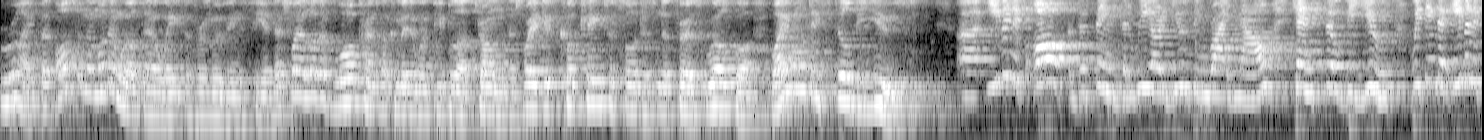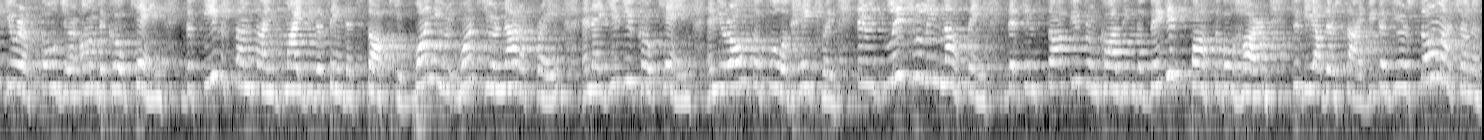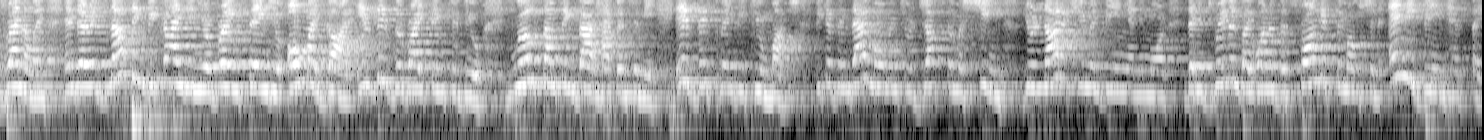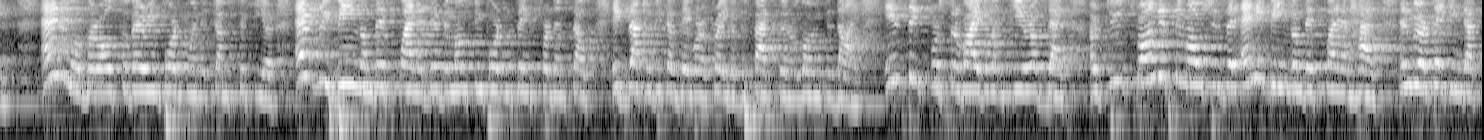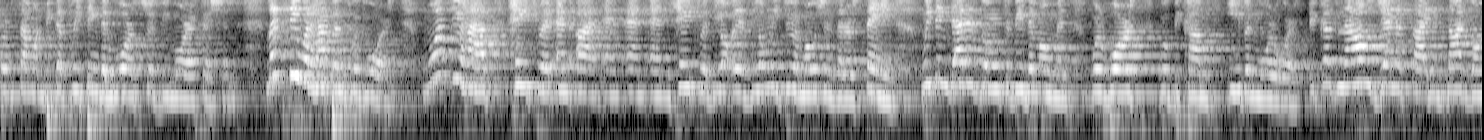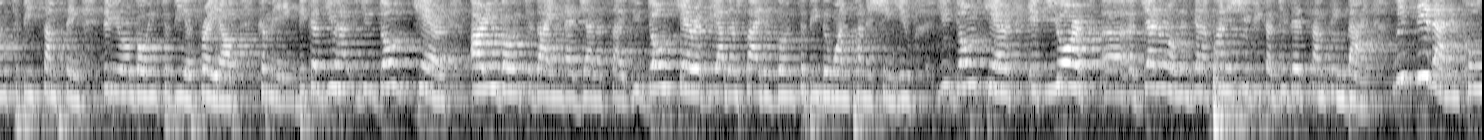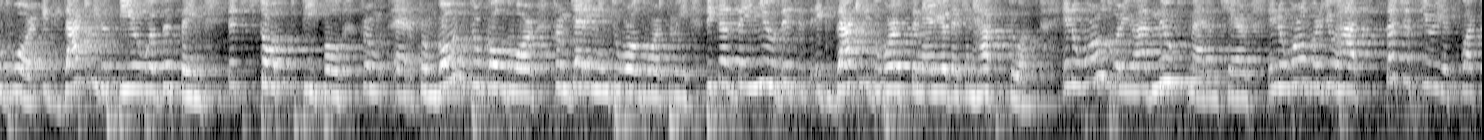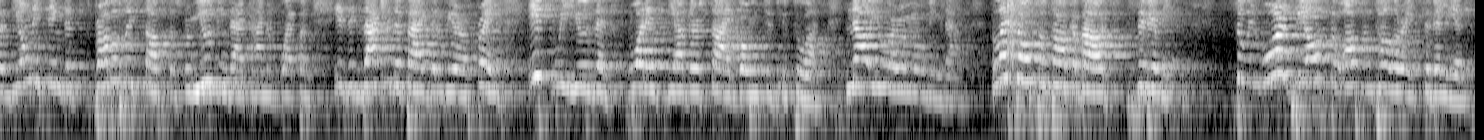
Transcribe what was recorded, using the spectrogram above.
Right, but also in the modern world there are ways of removing fear. That's why a lot of war crimes are committed when people are drunk. That's why you give cocaine to soldiers in the First World War. Why won't they still be used? Uh, even if all the things that we are using right now can still be used, we think that even if you're a soldier on the cocaine, the fear sometimes might be the thing that stops you. One, you once you're not afraid, and I give you cocaine, and you're also full of hatred, there is literally nothing that can stop you from causing the biggest possible harm to the other side because you're so much on adrenaline and there is nothing behind in your brain saying you, oh my God, is this the right thing to do? Will something bad happen to me? Is this maybe too much? Because in that moment, you're just a machine. You're not a human being anymore that is driven by one of the strongest emotion any being has faced. Animals are also very important when it comes to fear. Every being on this planet did the most important things for themselves exactly because they were afraid of the fact that they're going to die. Instinct for survival and fear of death are two strongest emotions that any being on this planet has, and we are taking that from someone because we think that wars should be more efficient. Let's see what happens with wars. Once you have hatred and, uh, and, and, and hatred is the only two emotions that are staying, we think that is going to be the moment where wars will become even more worse. Because now genocide is not going to be something that you're going to be afraid of committing. Because you, have, you don't care, are you going to die in that genocide? You don't care if the other side is going to be the one punishing you. You don't care if your uh, general is going to punish you because you did something bad. We see that in Cold War. Exactly the fear was the thing that stopped people from, uh, from going through Cold War, from getting into World War III, because they knew this is exactly the worst scenario that can happen to us. In a world where you have nukes, Madam Chair, in a world where you have such a serious weapon, the only thing that probably stops us from using that kind of weapon is exactly the fact that we are afraid if we use it, what is the other side going to do to us? Now you are removing that. Let's also talk about civilians. So in wars, we also often tolerate civilians.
